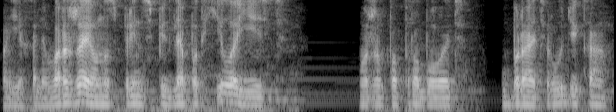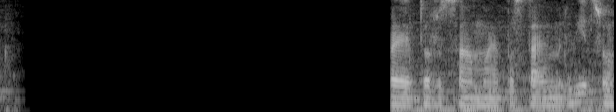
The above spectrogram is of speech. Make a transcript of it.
Поехали. Ворожай у нас, в принципе, для подхила есть. Можем попробовать убрать Рудика. То же самое. Поставим львицу.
